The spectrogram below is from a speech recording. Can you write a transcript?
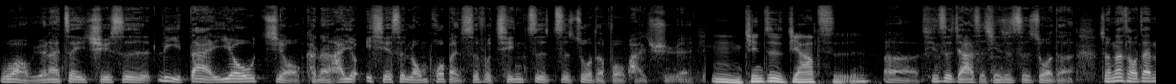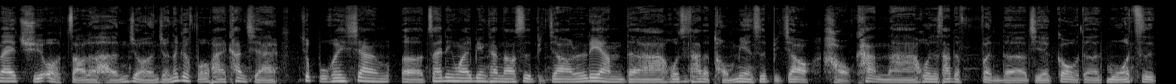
哇，原来这一区是历代悠久，可能还有一些是龙坡本师傅亲自制作的佛牌区，哎。嗯，亲自加持，呃，亲自加持，亲自制作的。所以那时候在那一区哦，找了很久很久。那个佛牌看起来就不会像呃，在另外一边看到是比较亮的啊，或者它的铜面是比较好看呐、啊，或者它的粉的结构的模子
